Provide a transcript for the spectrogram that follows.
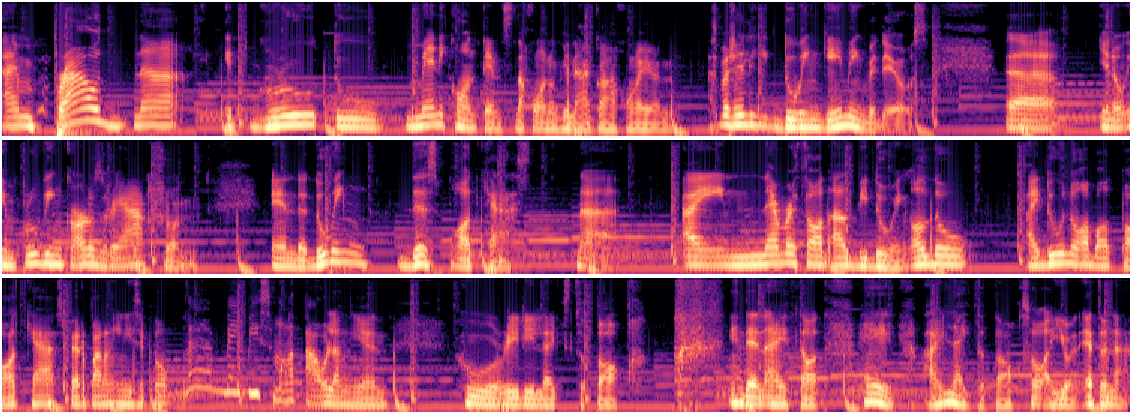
I'm proud na it grew to many contents na kung ginagawa ko ngayon. Especially doing gaming videos. Uh, you know, improving Carlos' reaction and uh, doing this podcast na I never thought I'll be doing. Although, I do know about podcasts, pero parang inisip ko, eh, maybe sa mga tao lang yan who really likes to talk. and then I thought, hey, I like to talk. So ayun, eto na.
